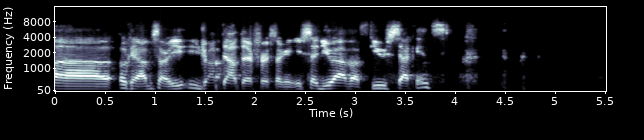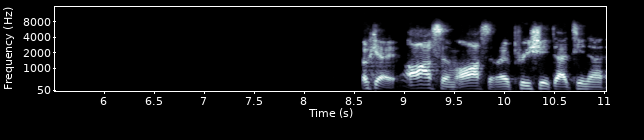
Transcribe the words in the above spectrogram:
Uh, okay, I'm sorry. You, you dropped out there for a second. You said you have a few seconds. okay, awesome, awesome. I appreciate that, Tina.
